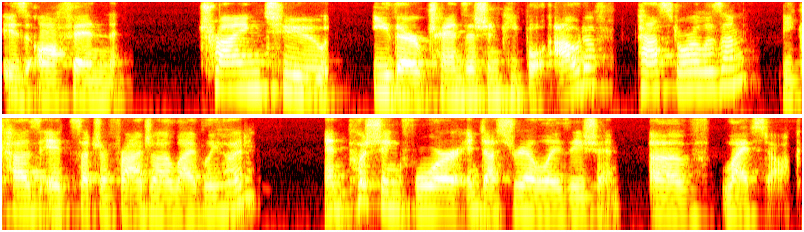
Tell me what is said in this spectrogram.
is often trying to either transition people out of pastoralism because it's such a fragile livelihood and pushing for industrialization of livestock,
